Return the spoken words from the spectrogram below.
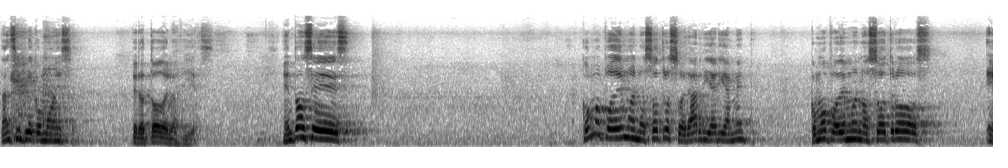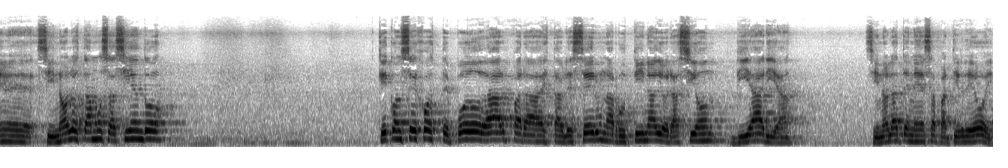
Tan simple como eso, pero todos los días. Entonces, ¿cómo podemos nosotros orar diariamente? ¿Cómo podemos nosotros, eh, si no lo estamos haciendo, ¿Qué consejos te puedo dar para establecer una rutina de oración diaria si no la tenés a partir de hoy?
